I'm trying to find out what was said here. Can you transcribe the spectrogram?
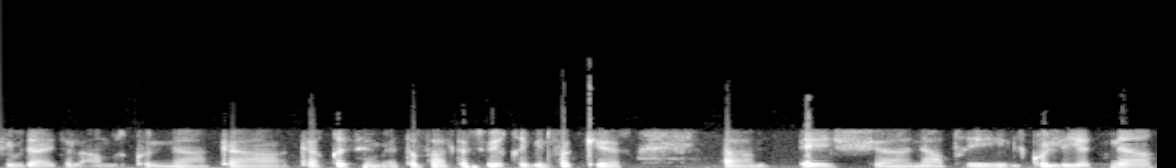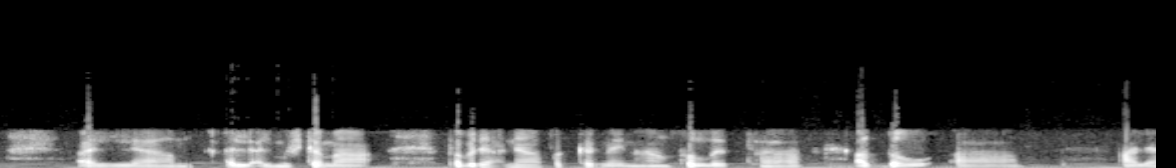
في بداية الأمر كنا كقسم اتصال تسويقي بنفكر إيش نعطي لكليتنا المجتمع فبدأنا فكرنا إننا نسلط الضوء على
